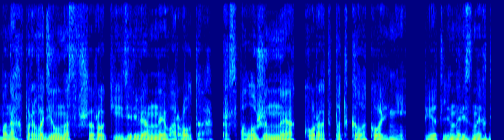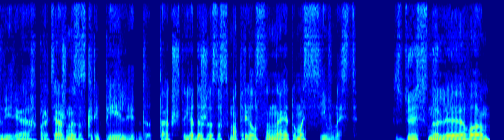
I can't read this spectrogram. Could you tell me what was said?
Монах проводил нас в широкие деревянные ворота, расположенные аккурат под колокольней. Петли на резных дверях протяжно заскрипели, да так, что я даже засмотрелся на эту массивность. «Здесь налево!»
